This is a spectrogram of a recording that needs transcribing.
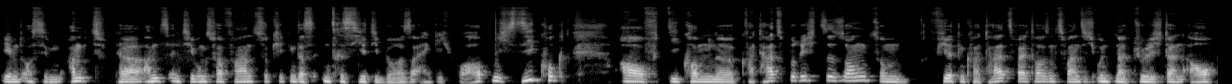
eben aus dem Amt per Amtsenthebungsverfahren zu kicken. Das interessiert die Börse eigentlich überhaupt nicht. Sie guckt auf die kommende Quartalsberichtssaison zum vierten Quartal 2020 und natürlich dann auch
